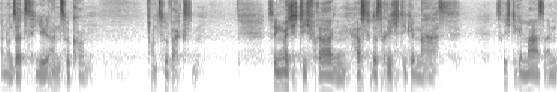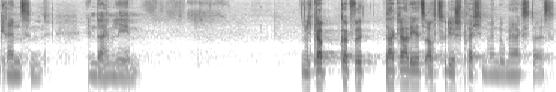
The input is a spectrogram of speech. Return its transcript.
an unser Ziel anzukommen und zu wachsen. Deswegen möchte ich dich fragen, hast du das richtige Maß, das richtige Maß an Grenzen in deinem Leben? Und ich glaube, Gott wird da gerade jetzt auch zu dir sprechen, wenn du merkst, da ist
